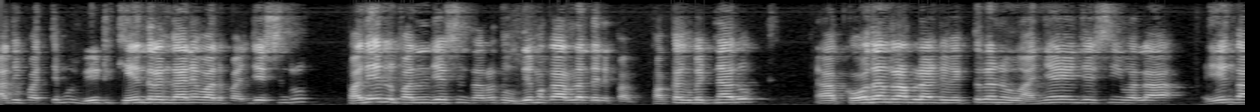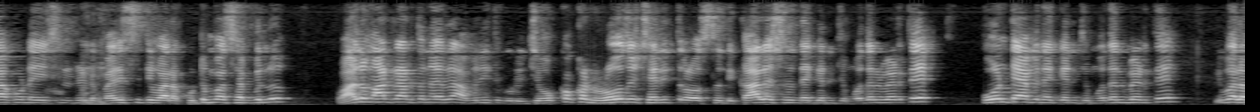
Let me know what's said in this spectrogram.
ఆధిపత్యము వీటి కేంద్రంగానే వారు పనిచేసిండ్రు. పదేళ్ళు పనిచేసిన తర్వాత ఉద్యమకారులందరినీ పక్కకు పెట్టినారు. ఆ కోదండరాం లాంటి వ్యక్తులను అన్యాయం చేసి వాళ్ళ ఏం కాకుండా చేసినటువంటి పరిస్థితి వాళ్ళ కుటుంబ సభ్యులు వాళ్ళు మాట్లాడుతున్నారు అవినీతి గురించి. ఒక్కొక్క రోజు చరిత్ర వస్తుంది. కాళేశ్వరం దగ్గర నుంచి మొదలు పెడితే ఫోన్ ట్యాప్ దగ్గర నుంచి మొదలు పెడితే ఇవాళ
